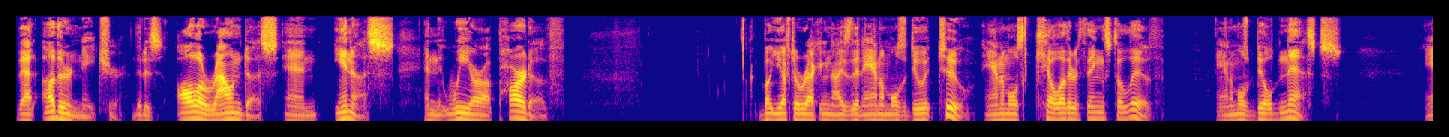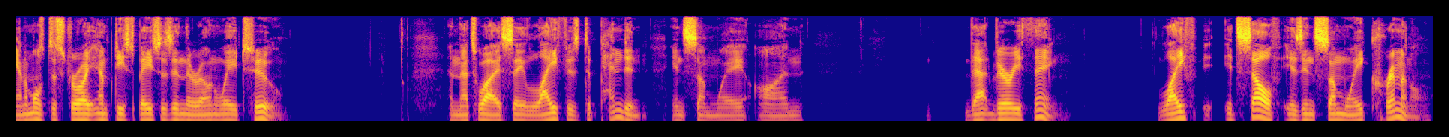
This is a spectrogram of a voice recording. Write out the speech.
that other nature that is all around us and in us and that we are a part of. But you have to recognize that animals do it too. Animals kill other things to live, animals build nests. Animals destroy empty spaces in their own way too. And that's why I say life is dependent in some way on that very thing. Life itself is in some way criminal.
